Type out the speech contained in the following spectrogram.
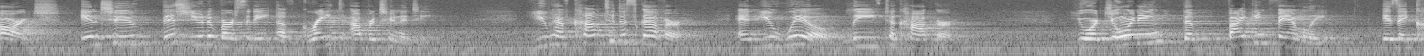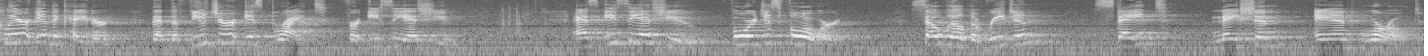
Arch into this university of great opportunity. You have come to discover, and you will leave to conquer. Your joining the Viking family is a clear indicator that the future is bright for ECSU. As ECSU forges forward, so will the region, state, nation, and world.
